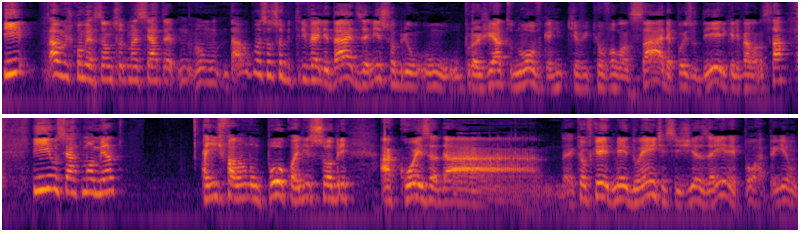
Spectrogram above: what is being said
e estávamos conversando sobre uma certa, um, conversando sobre trivialidades ali, sobre o, o, o projeto novo que, a gente, que eu vou lançar, depois o dele, que ele vai lançar, e em um certo momento, a gente falando um pouco ali sobre a coisa da, que eu fiquei meio doente esses dias aí, né? Porra, peguei um,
